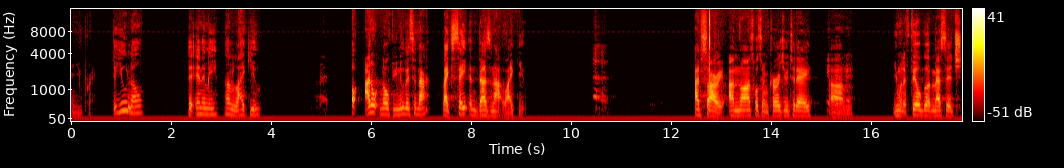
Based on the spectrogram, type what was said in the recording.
and you pray. Do you know the enemy, unlike you? Oh, I don't know if you knew this or not. Like Satan does not like you. I'm sorry. I'm not supposed to encourage you today. Um, you want a feel good message,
